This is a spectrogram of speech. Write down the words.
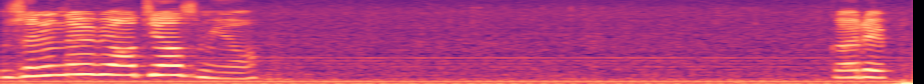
Üzerinde bir ad yazmıyor. Garip.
